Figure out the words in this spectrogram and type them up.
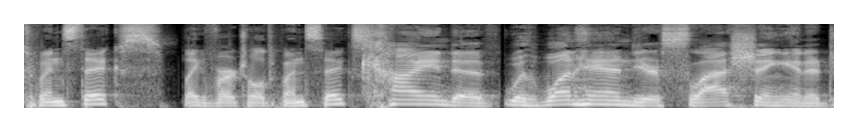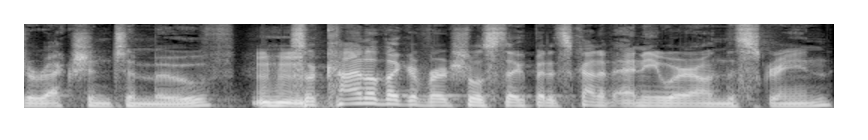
twin sticks, like virtual twin sticks? kind of with one hand you're slashing in a direction to move Mm-hmm. so kind of like a virtual stick but it's kind of anywhere on the screen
